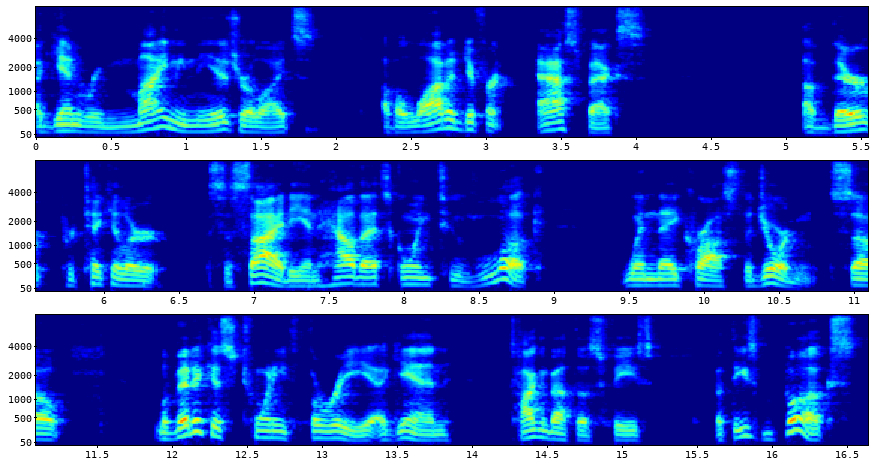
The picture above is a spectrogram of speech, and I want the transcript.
again, reminding the Israelites of a lot of different aspects of their particular society and how that's going to look when they cross the Jordan. So, Leviticus 23, again, talking about those feasts, but these books,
